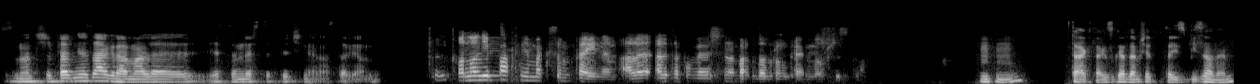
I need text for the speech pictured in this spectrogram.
Znaczy, pewnie zagram, ale jestem dość sceptycznie nastawiony. Ono nie pachnie Maxem Payne'em, ale, ale zapowiada się na bardzo dobrą grę mimo wszystko. Mhm. Tak, tak, zgadzam się tutaj z Bizonem.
